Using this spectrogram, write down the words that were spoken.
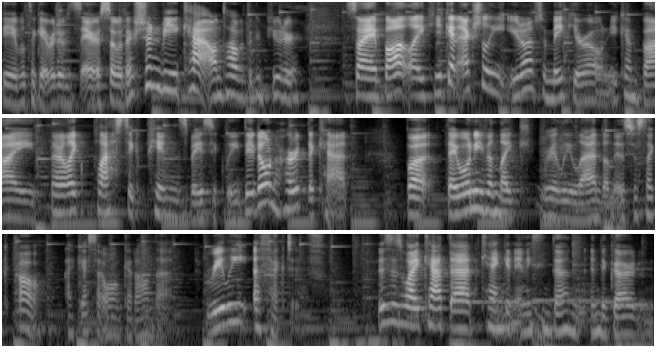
be able to get rid of its air, so there shouldn't be a cat on top of the computer. So I bought like, you can actually, you don't have to make your own. You can buy, they're like plastic pins basically. They don't hurt the cat, but they won't even like really land on it. It's just like, oh, I guess I won't get on that. Really effective. This is why Cat Dad can't get anything done in the garden.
